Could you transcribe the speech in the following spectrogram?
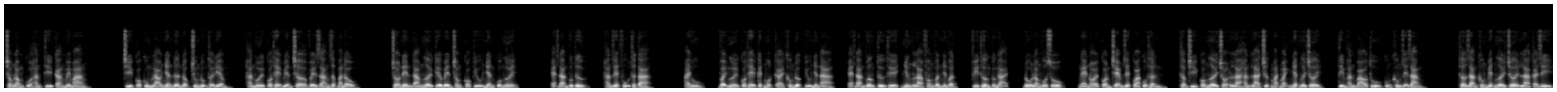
trong lòng của hắn thì càng mê mang. Chỉ có cùng lão nhân đơn độc trung đụng thời điểm hắn mới có thể biện trở về dáng dấp ban đầu. Cho nên đám người kia bên trong có cựu nhân của ngươi. Ed đàn vương tử, hắn giết phụ thân ta. Ai u, vậy ngươi có thể kết một cái không được cựu nhân a. Ed đàn vương tử thế nhưng là phong vân nhân vật, phi thường cường đại, đồ long vô số, nghe nói còn chém giết qua cổ thần, thậm chí có người cho là hắn là trước mắt mạnh nhất người chơi, tìm hắn báo thủ cũng không dễ dàng. Thợ giản không biết người chơi là cái gì,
